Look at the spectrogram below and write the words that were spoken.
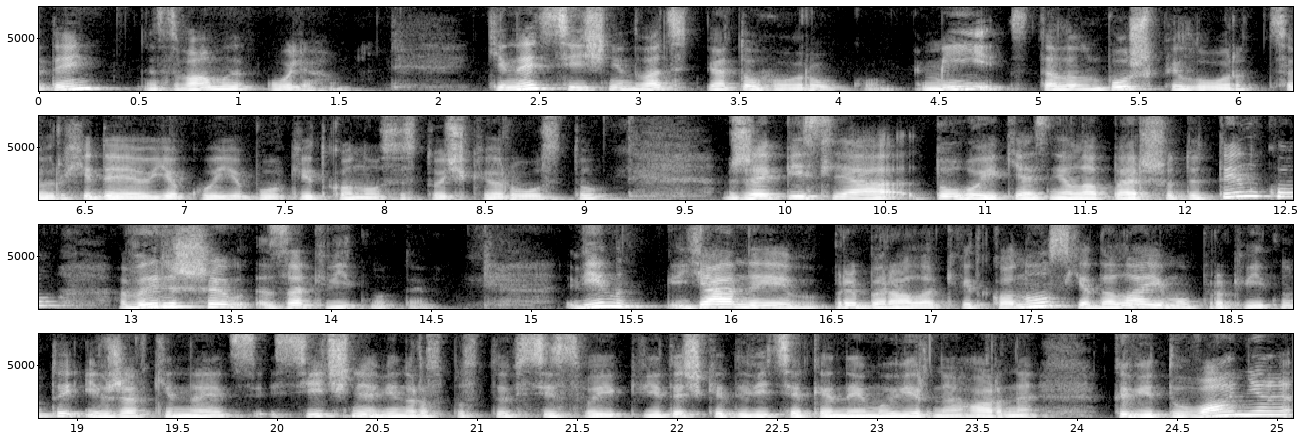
день, з вами Ольга. Кінець січня 25-го року. Мій Стеленбош Пілор, це орхідея, у якої був квітконос із точки росту. Вже після того, як я зняла першу дитинку, вирішив заквітнути. Він, я не прибирала квітконос, я дала йому проквітнути, і вже в кінець січня він розпустив всі свої квіточки. Дивіться, яке неймовірне гарне квітування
